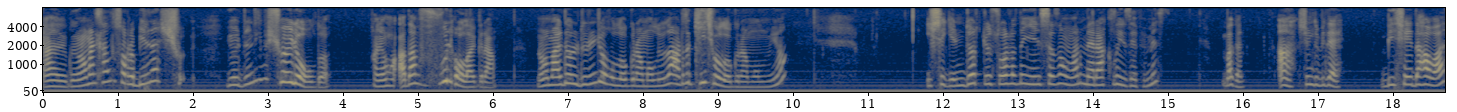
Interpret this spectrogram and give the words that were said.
Yani normal kaldı sonra birden şu, gördüğünüz gibi şöyle oldu. Hani adam full hologram. Normalde öldürünce hologram oluyordu. Artık hiç hologram olmuyor. İşte 24 gün sonra da yeni sezon var. Meraklıyız hepimiz. Bakın. Ah şimdi bir de bir şey daha var.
